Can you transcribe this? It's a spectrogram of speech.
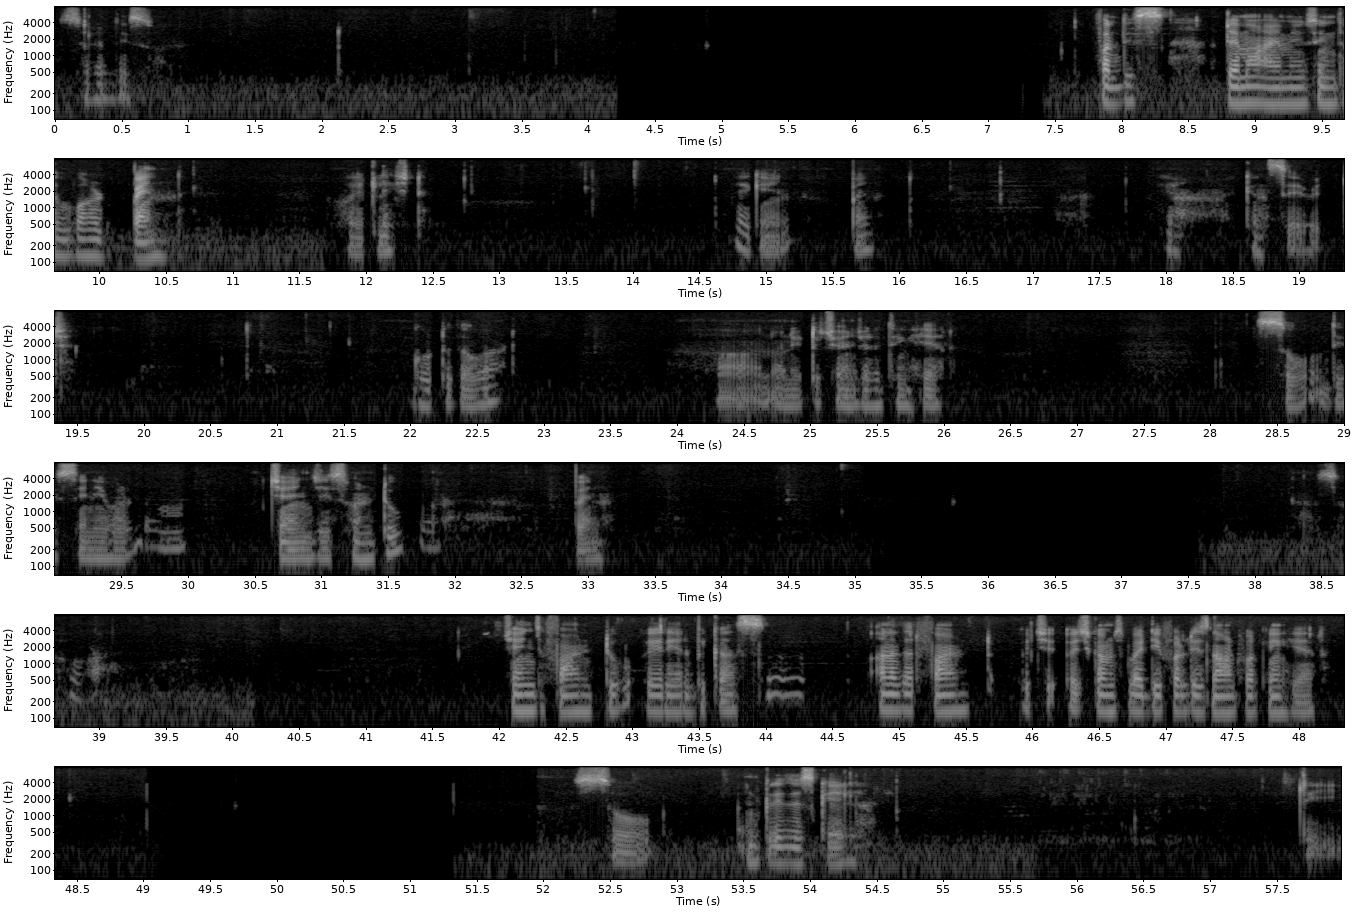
Select this one. For this demo I am using the word pen. White list again pen yeah Can save it. Go to the word. Uh, no need to change anything here. So this any word change this one to pen. So change the font to Arial because another font which which comes by default is not working here so increase the scale three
